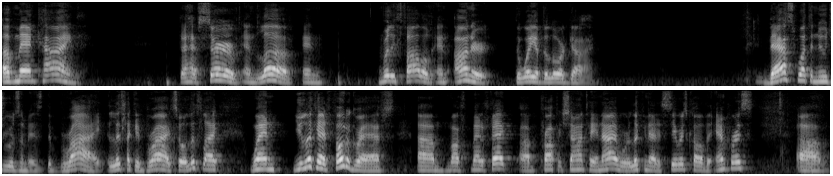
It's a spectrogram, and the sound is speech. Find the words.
of mankind that have served and loved and really followed and honored the way of the Lord God. That's what the New Jerusalem is the bride. It looks like a bride. So it looks like when you look at photographs, um, matter of fact, uh, Prophet Shante and I were looking at a series called The Empress. Um,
